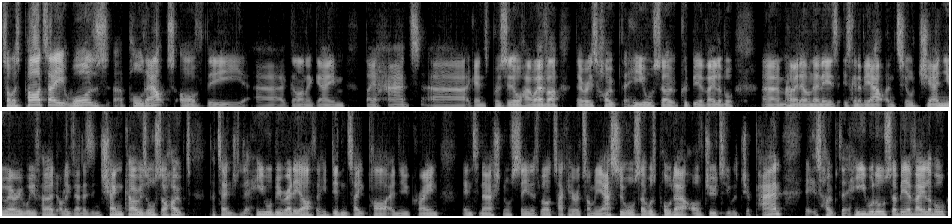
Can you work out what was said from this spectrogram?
Thomas Partey was uh, pulled out of the uh, Ghana game they had uh, against Brazil. However, there is hope that he also could be available. Um, Mohamed Elneny is, is going to be out until January, we've heard. Alexander Zinchenko is also hoped potentially that he will be ready after he didn't take part in Ukraine international scene as well. Takahiro Tomiyasu also was pulled out of duty with Japan. It is hoped that he will also be available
